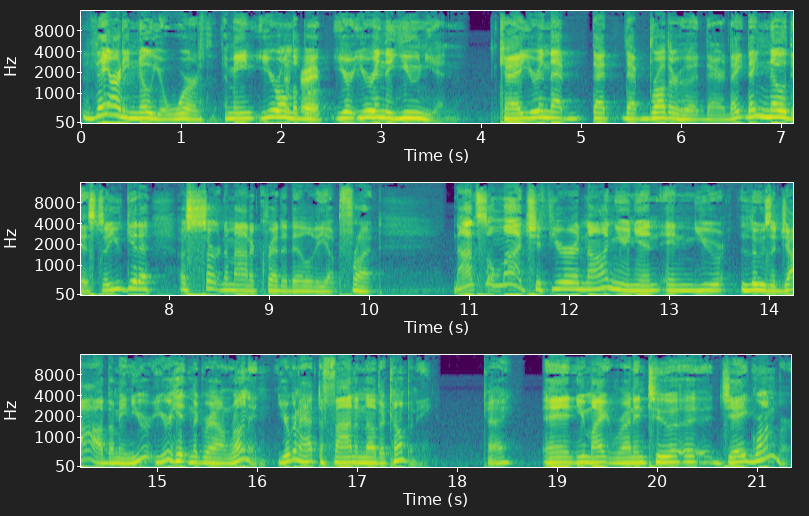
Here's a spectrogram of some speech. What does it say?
they already know your worth. I mean, you're on That's the right. book. You're you're in the union. Okay, you're in that that that brotherhood there. They they know this, so you get a, a certain amount of credibility up front. Not so much if you're a non-union and you lose a job. I mean, you're you're hitting the ground running. You're going to have to find another company. Okay, and you might run into a Jay Grunberg,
